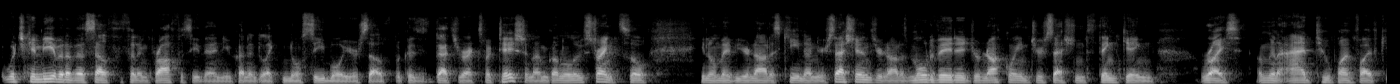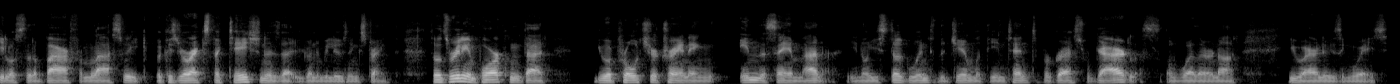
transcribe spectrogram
which can be a bit of a self fulfilling prophecy. Then you kind of like nocebo yourself because that's your expectation. I'm going to lose strength, so you know maybe you're not as keen on your sessions, you're not as motivated, you're not going to your session thinking right, I'm going to add 2.5 kilos to the bar from last week because your expectation is that you're going to be losing strength. So it's really important that you approach your training in the same manner. You know, you still go into the gym with the intent to progress regardless of whether or not you are losing weight.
